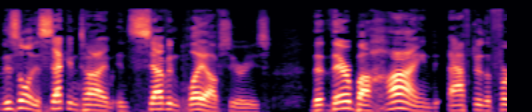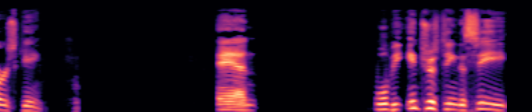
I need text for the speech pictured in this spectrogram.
this is only the second time in seven playoff series that they're behind after the first game. And will be interesting to see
